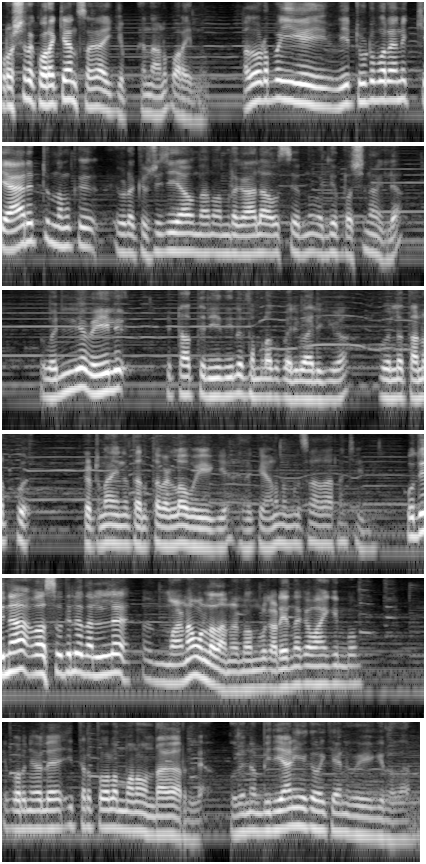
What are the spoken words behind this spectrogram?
പ്രഷർ കുറയ്ക്കാൻ സഹായിക്കും എന്നാണ് പറയുന്നത്. അതോടൊപ്പം ഈ വീട്ടൂട്ട് പോലെ തന്നെ ക്യാരറ്റും നമുക്ക് ഇവിടെ കൃഷി ചെയ്യാവുന്നതാണ്. നമ്മുടെ കാലാവസ്ഥയൊന്നും വലിയ പ്രശ്നമില്ല. വലിയ വെയിൽ കിട്ടാത്ത രീതിയിൽ നമ്മളത് പരിപാലിക്കുക. അതുപോലെ തണുപ്പ് കിട്ടണം അതിന് തണുത്ത വെള്ളം ഉപയോഗിക്കുക. ഇതൊക്കെയാണ് നമ്മൾ സാധാരണ ചെയ്യുന്നത്. പുതിന വാസ്തവത്തിൽ നല്ല മണമുള്ളതാണ് കേട്ടോ. നമ്മൾ കടയിൽ നിന്നൊക്കെ വാങ്ങിക്കുമ്പം ഈ പറഞ്ഞ പോലെ ഇത്രത്തോളം മണം ഉണ്ടാകാറില്ല. പുതിന ബിരിയാണിയൊക്കെ വയ്ക്കാൻ ഉപയോഗിക്കുന്നതാണ്.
